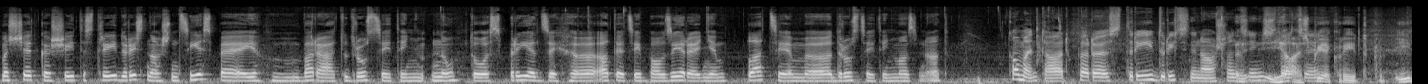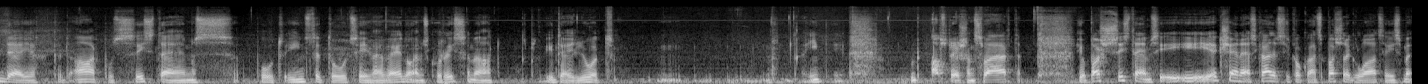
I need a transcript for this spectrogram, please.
Man šķiet, ka šī strīdu risināšanas iespēja mm, varētu druscītiņu nu, to spriedzi attiecībā uz ierēģiem pleciem druscītiņu mazināt komentāri par strīdu risināšanas institūciju. Jā, es piekrītu, ka ideja, ka ārpus sistēmas būtu institūcija vai veidojums, kur risināt, ideja ļoti mm, apspriešanas vērta. Jo pašas sistēmas iekšēnē skaidrs ir kaut kāds pašregulācijas me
